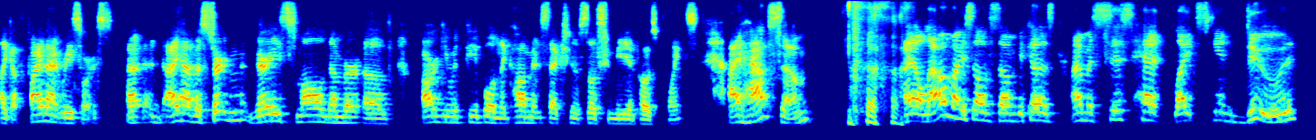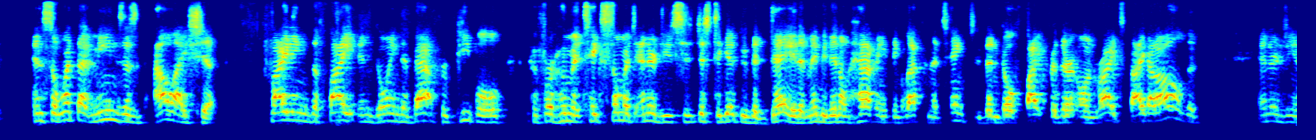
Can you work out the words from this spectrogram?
like a finite resource. I, I, have a certain very small number of argue with people in the comment section of social media post points. I have some. I allow myself some because I'm a cis het light skinned dude. And so what that means is allyship, fighting the fight and going to bat for people for whom it takes so much energy to, just to get through the day that maybe they don't have anything left in the tank to then go fight for their own rights. But I got all the energy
